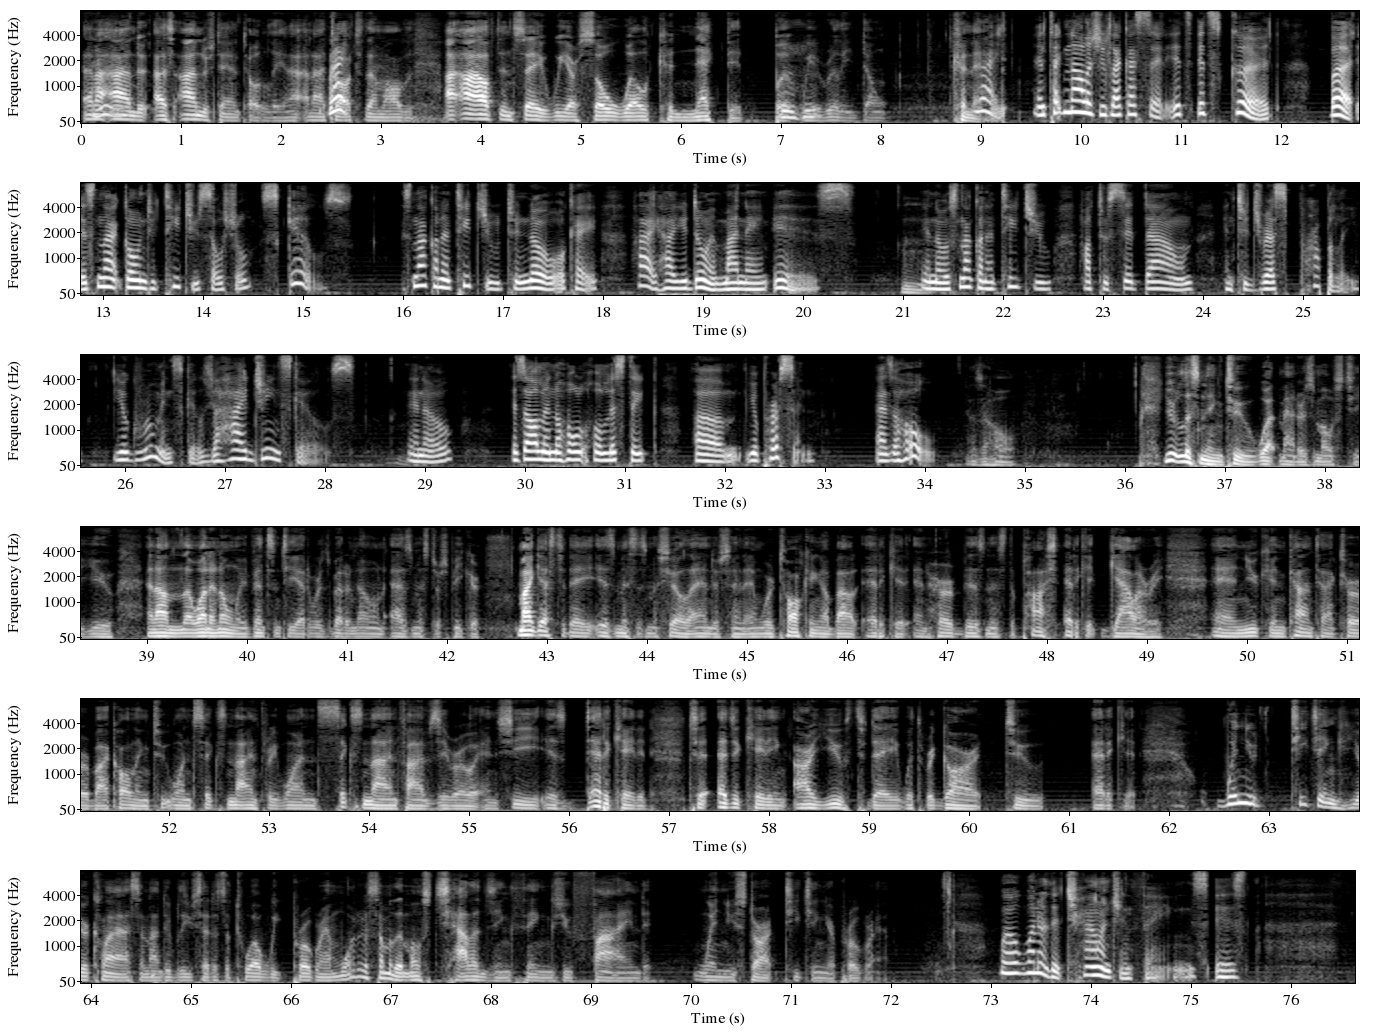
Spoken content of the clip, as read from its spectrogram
and I, I, under, I, I, understand totally, and I, and I right. talk to them all. The, I, I, often say we are so well connected, but mm-hmm. we really don't connect. Right. And technology, like I said, it's it's good, but it's not going to teach you social skills. It's not going to teach you to know, okay, hi, how you doing? My name is. Mm-hmm. You know, it's not going to teach you how to sit down and to dress properly. Your grooming skills, your hygiene skills. You know, it's all in the whole holistic um, your person as a whole. As a whole. You're listening to What Matters Most to You, and I'm the one and only Vincent T. Edwards, better known as Mr. Speaker. My guest today is Mrs. Michelle Anderson, and we're talking about etiquette and her business, the Posh Etiquette Gallery. And you can contact her by calling 216 931 6950, and she is dedicated to educating our youth today with regard to etiquette. When you teaching your class, and I do believe you said it's a 12 week program, what are some of the most challenging things you find when you start teaching your program? Well, one of the challenging things is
